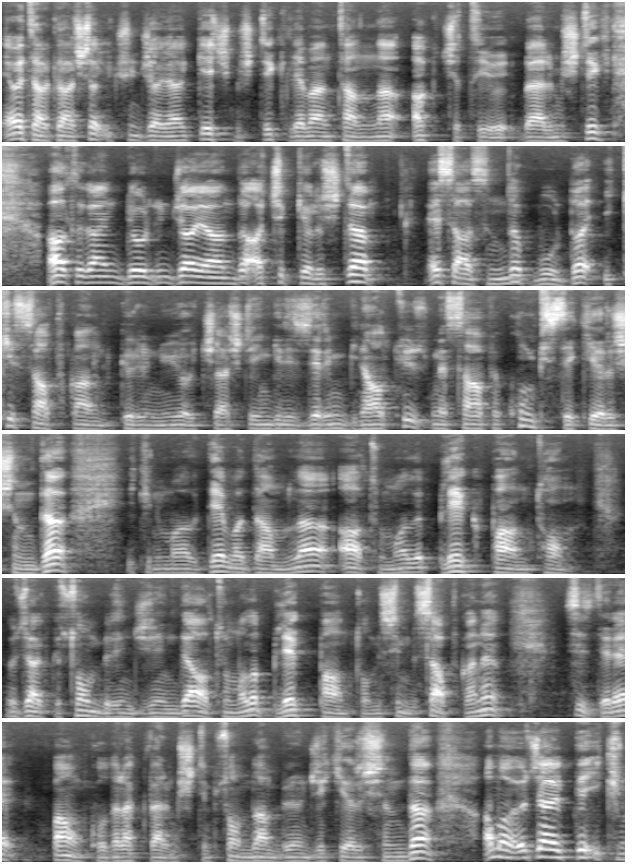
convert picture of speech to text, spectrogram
Evet arkadaşlar üçüncü aya geçmiştik. Leventan'la Akçatı'yı vermiştik. Altıgan dördüncü ayağında açık yarışta esasında burada iki safkan görünüyor. 3 yaşlı İngilizlerin 1600 mesafe kum pistteki yarışında 2 numaralı Dev Adam'la 6 numaralı Black Phantom. Özellikle son birinciliğinde 6 numaralı Black Phantom isimli safkanı sizlere bank olarak vermiştim sondan bir önceki yarışında. Ama özellikle iki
